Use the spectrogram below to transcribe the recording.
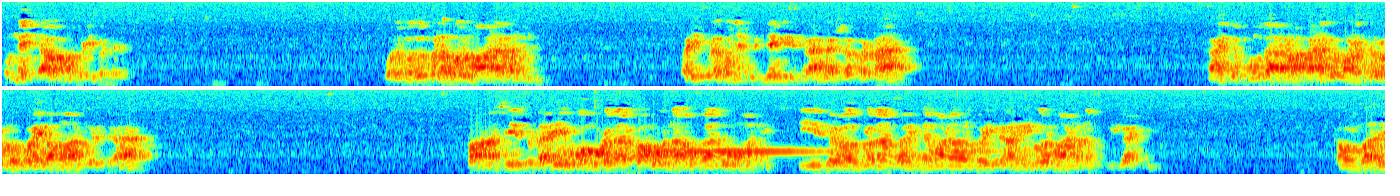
உண்மை தவம் அப்படிப்பட்டது. ஒரு வகுப்புல ஒரு மாணவன் படிப்புல கொஞ்சம் பின்தங்கி இருக்கிறான் கஷ்டப்படுறான். கணக்கு உதாரணமா கணக்கு பாடத்துல ரொம்ப குறைவா மார்க் எடுக்கிறான் ஆசிரியர் சொல்றாரு கூட தானப்பா ஒன்னா உட்காந்து நீ இருக்கிற வகுப்புல தானப்பா இந்த மாணவன் படிக்கிறான்னு இன்னொரு மாணவனை சுத்தி காட்டி. பாரு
